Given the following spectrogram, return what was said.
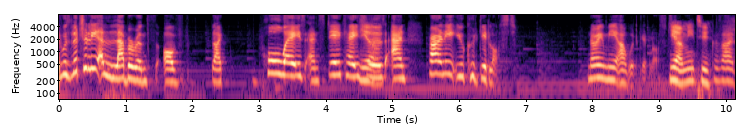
it was literally a labyrinth of like hallways and staircases and apparently you could get lost. Knowing me, I would get lost yeah, me too. because I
